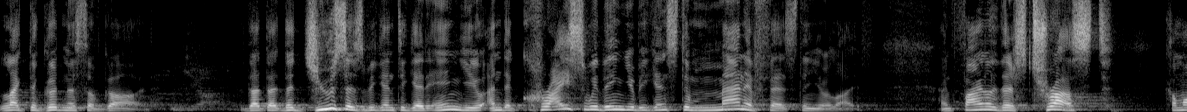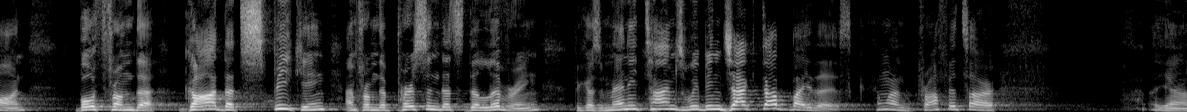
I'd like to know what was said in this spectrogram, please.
like the goodness of God that the, juices begin to get in you and the Christ within you begins to manifest in your life. And finally, there's trust. Come on. Both from the God that's speaking and from the person that's delivering, because many times we've been jacked up by this. Come on, prophets are, yeah,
